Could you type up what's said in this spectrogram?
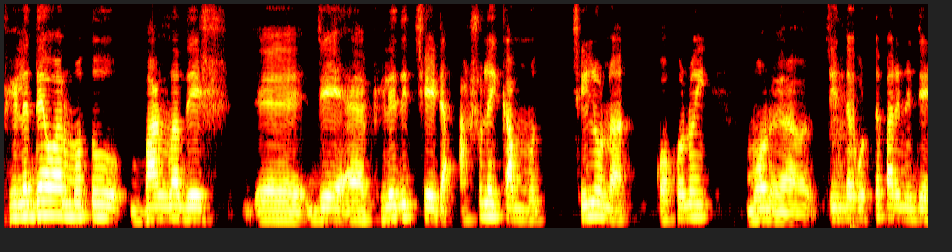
ফেলে দেওয়ার মতো বাংলাদেশ যে ফেলে দিচ্ছে, এটা আসলেই কাম্য ছিল না। কখনোই মন চিন্তা করতে পারেনি যে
